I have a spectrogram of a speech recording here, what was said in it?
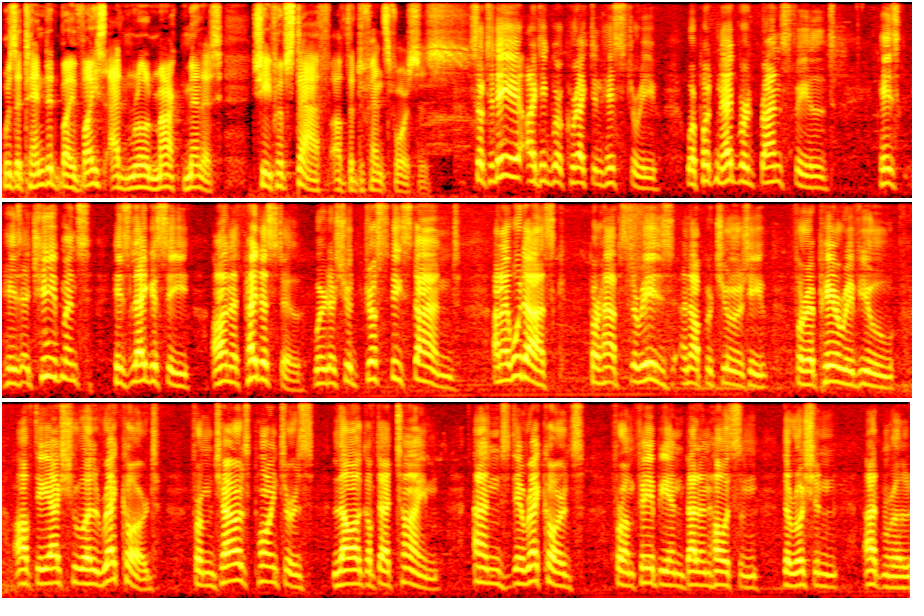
was attended by Vice Admiral Mark Mellett, Chief of Staff of the Defence Forces. So today, I think we're correct in history. We're putting Edward Bransfield, his, his achievements, his legacy on a pedestal where they should justly stand. And I would ask, perhaps there is an opportunity for a peer review of the actual record from Charles Poynter's log of that time and the records from Fabian Bellingshausen, the Russian admiral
